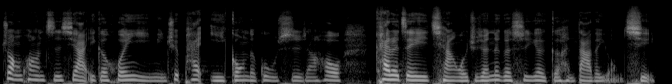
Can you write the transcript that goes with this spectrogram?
状况之下，一个婚姻移民去拍移工的故事，然后开了这一枪，我觉得那个是有一个很大的勇气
